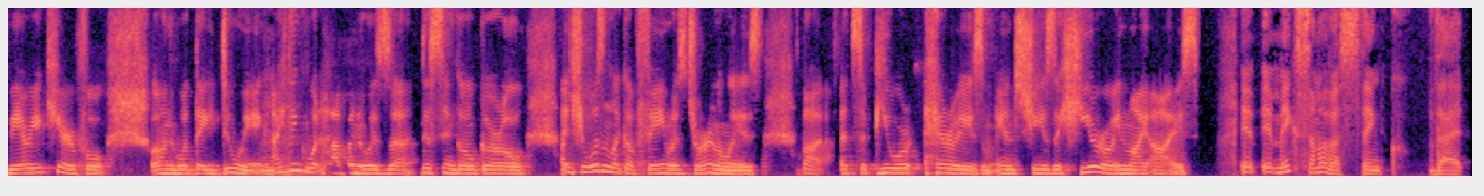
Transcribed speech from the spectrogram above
very careful on what they're doing. Mm-hmm. I think what happened was uh, the single girl, and she wasn't like a famous journalist, but it's a pure heroism, and she is a hero in my eyes. It, it makes some of us think that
